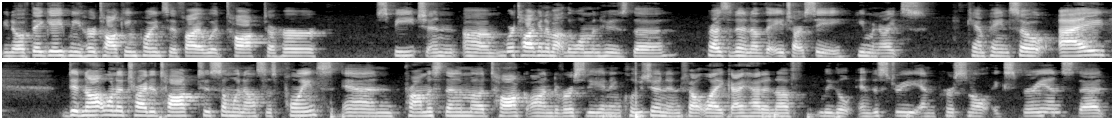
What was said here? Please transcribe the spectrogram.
you know, if they gave me her talking points, if I would talk to her speech. And um, we're talking about the woman who's the president of the HRC, Human Rights Campaign. So I did not want to try to talk to someone else's points and promise them a talk on diversity and inclusion and felt like I had enough legal industry and personal experience that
